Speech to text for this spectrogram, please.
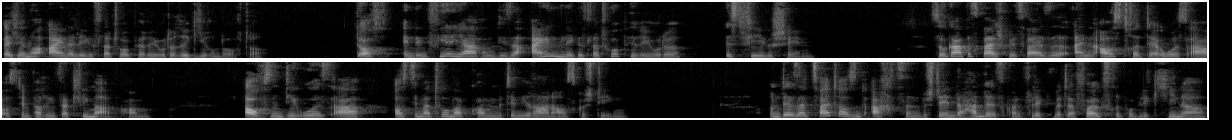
welcher nur eine Legislaturperiode regieren durfte. Doch in den vier Jahren dieser einen Legislaturperiode ist viel geschehen. So gab es beispielsweise einen Austritt der USA aus dem Pariser Klimaabkommen. Auch sind die USA aus dem Atomabkommen mit dem Iran ausgestiegen. Und der seit 2018 bestehende Handelskonflikt mit der Volksrepublik China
